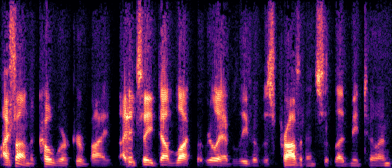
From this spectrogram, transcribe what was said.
I found the coworker by I didn't say dumb luck, but really I believe it was Providence that led me to him.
